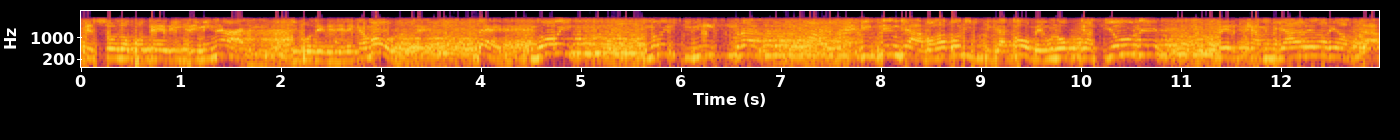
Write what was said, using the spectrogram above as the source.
che sono poteri criminali, i poteri delle camorre. Bene, noi, noi sinistra intendiamo la politica come un'occasione per cambiare la realtà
